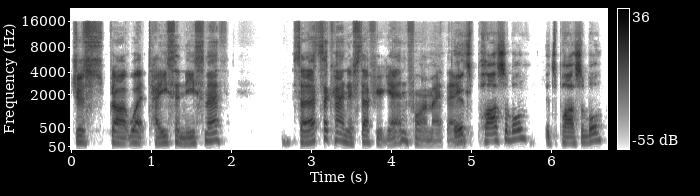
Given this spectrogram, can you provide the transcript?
just got what Tyson Nesmith, so that's the kind of stuff you're getting for him. I think. It's possible. It's possible.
